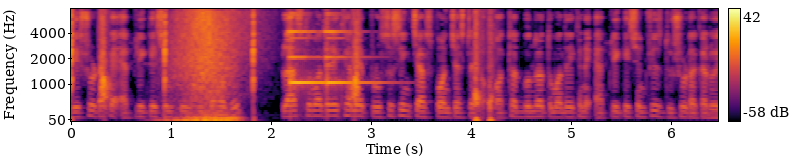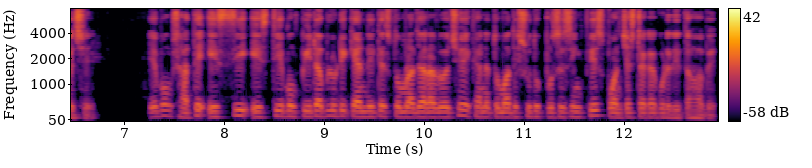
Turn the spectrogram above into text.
দেড়শো টাকা অ্যাপ্লিকেশন ফিস দিতে হবে প্লাস তোমাদের এখানে প্রসেসিং চার্জ পঞ্চাশ টাকা, অর্থাৎ বন্ধুরা তোমাদের এখানে অ্যাপ্লিকেশন ফিস দুশো টাকা রয়েছে। এবং সাথে এসসি এসটি এবং পিডাব্লিউডি ক্যান্ডিডেটস তোমরা যারা রয়েছে, এখানে তোমাদের শুধু প্রসেসিং ফিস পঞ্চাশ টাকা করে দিতে হবে।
